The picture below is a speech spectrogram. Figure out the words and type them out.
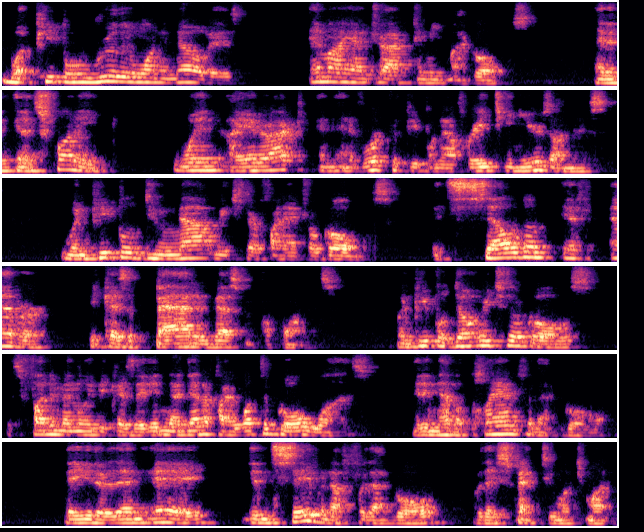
What people really want to know is, am I on track to meet my goals? And, it, and it's funny, when I interact and, and have worked with people now for 18 years on this, when people do not reach their financial goals, it's seldom, if ever, because of bad investment performance. When people don't reach their goals, it's fundamentally because they didn't identify what the goal was, they didn't have a plan for that goal, they either then A, didn't save enough for that goal, or they spent too much money.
